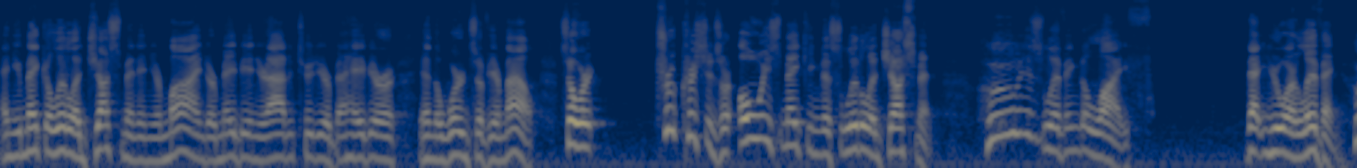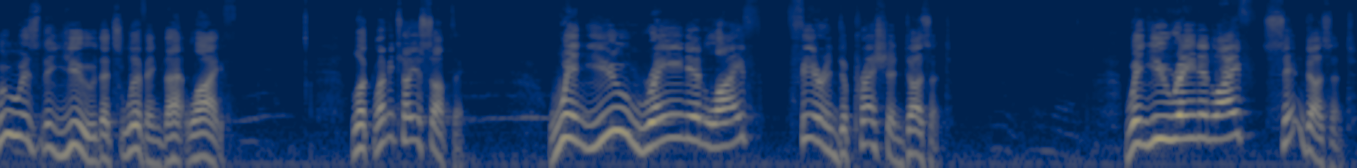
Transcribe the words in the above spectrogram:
And you make a little adjustment in your mind, or maybe in your attitude, your behavior, or in the words of your mouth. So, true Christians are always making this little adjustment. Who is living the life that you are living? Who is the you that's living that life? Look, let me tell you something. When you reign in life, fear and depression doesn't. When you reign in life, sin doesn't.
